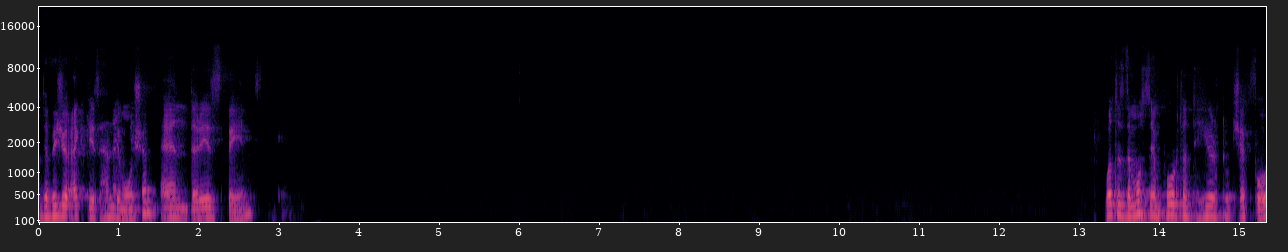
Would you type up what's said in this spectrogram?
The visual acuity is hand motion and there is pain. What is the most important here to check for?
